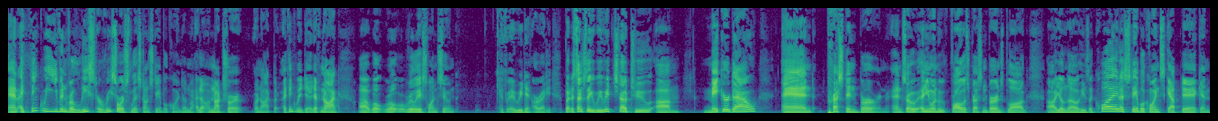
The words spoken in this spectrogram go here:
and I think we even released a resource list on stablecoins. I'm I'm, not sure or not, but I think we did. If not, uh, we'll, we'll release one soon if we didn't already. But essentially, we reached out to um, MakerDAO and Preston Byrne. And so, anyone who follows Preston Byrne's blog, uh, you'll know he's like quite a stablecoin skeptic. And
